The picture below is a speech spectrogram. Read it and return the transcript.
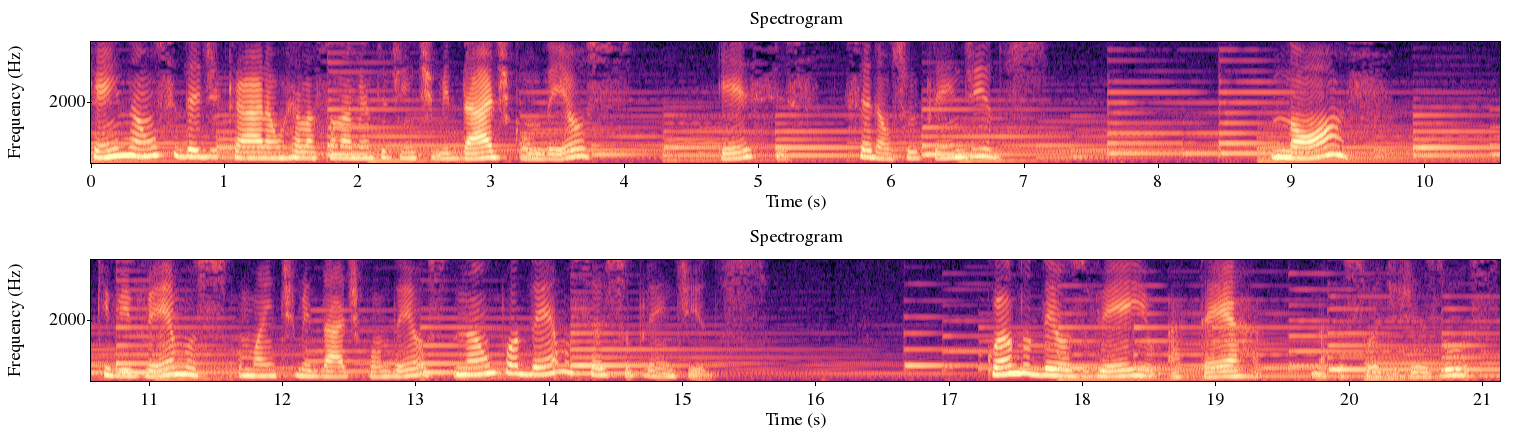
quem não se dedicar a um relacionamento de intimidade com Deus, esses serão surpreendidos. Nós que vivemos uma intimidade com Deus, não podemos ser surpreendidos. Quando Deus veio à terra, na pessoa de Jesus,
